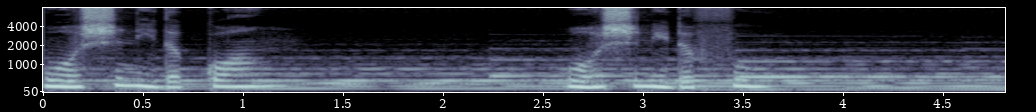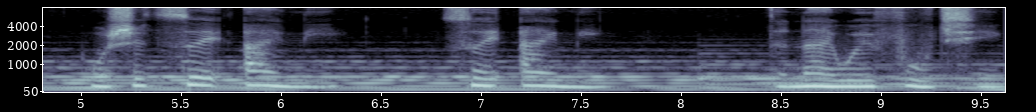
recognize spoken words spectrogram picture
我是你的光，我是你的父，我是最爱你、最爱你的那位父亲。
